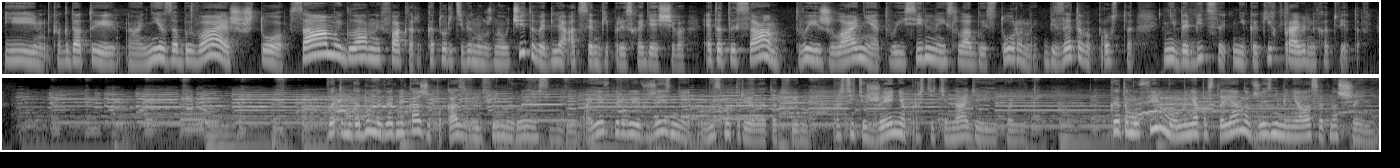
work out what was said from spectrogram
И когда ты а, не забываешь, что самый главный фактор, который тебе нужно учитывать для оценки происходящего, это ты сам, твои желания, твои сильные и слабые стороны. Без этого просто не добиться никаких правильных ответов. В этом году наверняка же показывали фильм «Ирония судьбы», а я впервые в жизни не смотрела этот фильм. Простите Женя, простите Надя и Полит. К этому фильму у меня постоянно в жизни менялось отношение.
